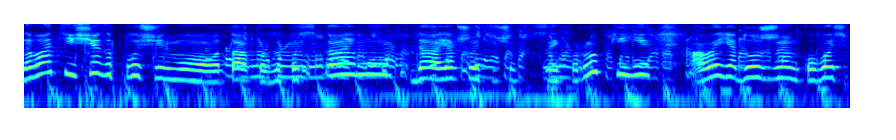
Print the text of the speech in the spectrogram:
Давайте ще запущимо. Отак запускаємо. Да, я в шоці, що в цій коробці є, але я должен когось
